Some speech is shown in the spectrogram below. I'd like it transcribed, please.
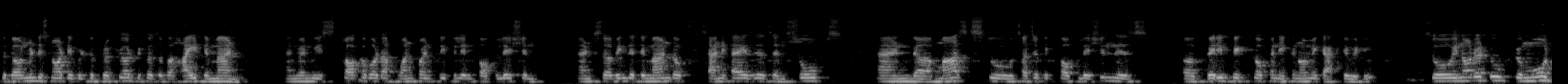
the government is not able to procure because of a high demand. And when we talk about a 1.3 billion population and serving the demand of sanitizers and soaps and uh, masks to such a big population is a very big of an economic activity. So in order to promote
